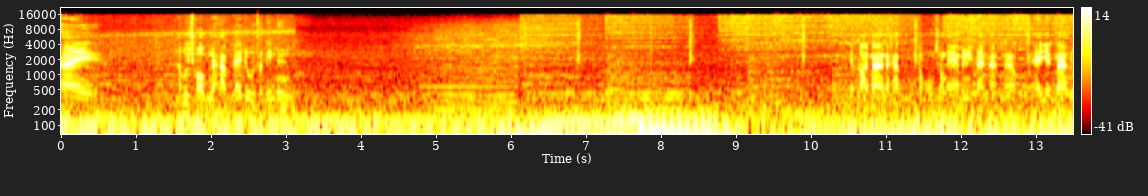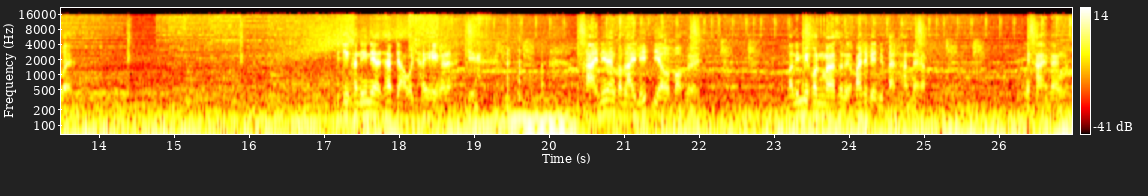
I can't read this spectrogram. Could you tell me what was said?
ให้ท่านผู้ชมนะครับ ได้ดูสักนิดหนึ่ง บร้อยมากนะครับช่องคงช่องแอร์ไม่มีแตกหักนะครับโอ้โหแอร์เย็นมากด้วย จริงๆ คันนี้เนี่ยแทบจะเอาไปใช้เองแล้วนี่ยจริงขายนี่แม่งกำไรนิดเดียวบอกเลย ตอนนี้มีคนมาเสนอป้ายทะเบียนอยู่ 8,000 นะครับ ไม่ขายแม่งหรอก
